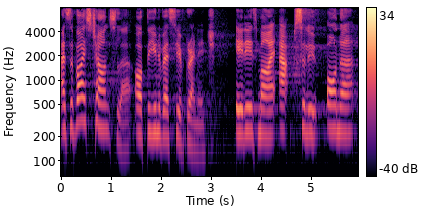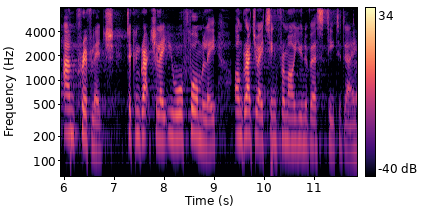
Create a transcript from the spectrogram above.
As the Vice-Chancellor of the University of Greenwich, it is my absolute honour and privilege to congratulate you all formally on graduating from our university today.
